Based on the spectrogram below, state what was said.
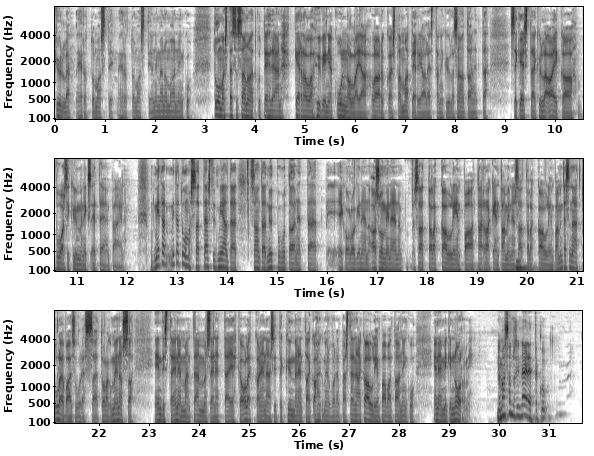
Kyllä, ehdottomasti, ehdottomasti. Ja nimenomaan niin kuin Tuumas tässä sanoi, että kun tehdään kerralla hyvin ja kunnolla ja laadukkaista materiaaleista, niin kyllä sanotaan, että se kestää kyllä aikaa vuosikymmeniksi eteenpäin. Mutta mitä, mitä Tuumas sä tästä mieltä, että sanotaan, että nyt puhutaan, että ekologinen asuminen saattaa olla kalliimpaa tai rakentaminen mm. saattaa olla kalliimpaa. Mitä sä näet tulevaisuudessa, että ollaanko menossa entistä enemmän tämmöiseen, että ei ehkä olekaan enää sitten 10 tai 20 vuoden päästä enää kalliimpaa, vaan tämä on niin kuin enemmänkin normi? No mä sanoisin näin, että kun,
